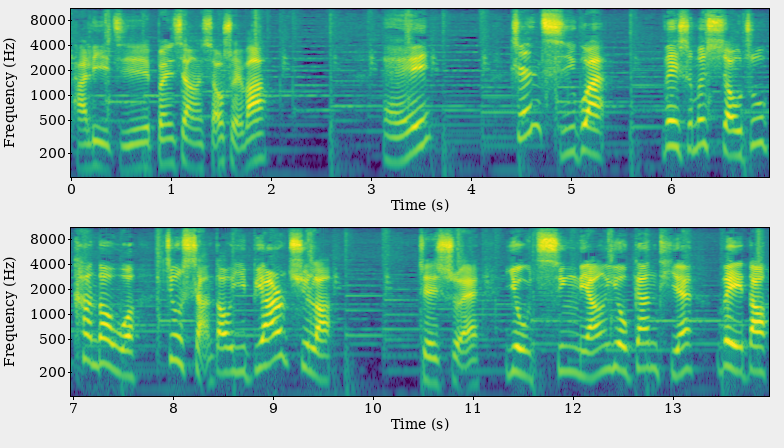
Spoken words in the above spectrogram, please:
它立即奔向小水洼。哎，真奇怪，为什么小猪看到我就闪到一边去了？这水又清凉又甘甜，味道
